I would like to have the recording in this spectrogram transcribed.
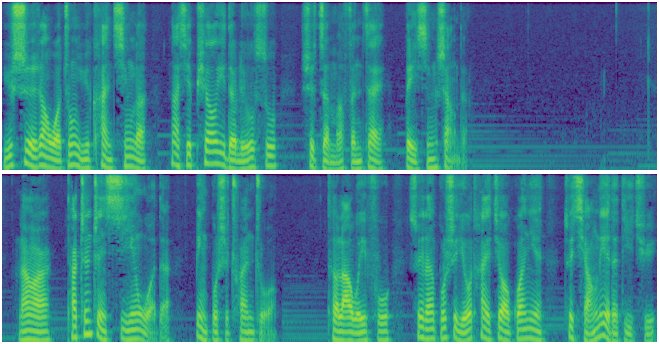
于是让我终于看清了那些飘逸的流苏是怎么缝在背心上的。然而。他真正吸引我的，并不是穿着。特拉维夫虽然不是犹太教观念最强烈的地区，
